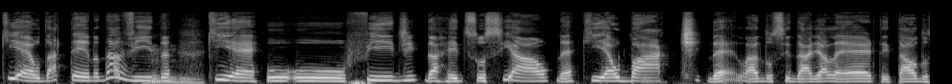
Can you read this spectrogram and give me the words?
que é o da Atena da vida, uhum. que é o, o feed da rede social, né? Que é o BACT, né? Lá do Cidade Alerta e tal, do,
